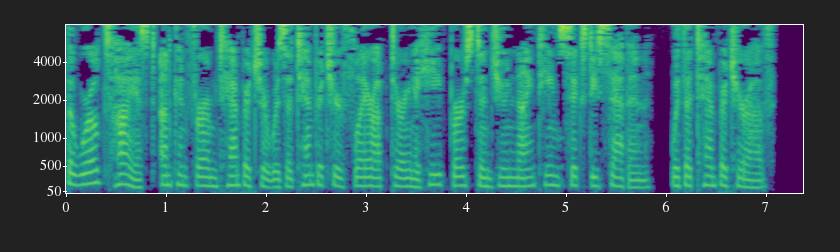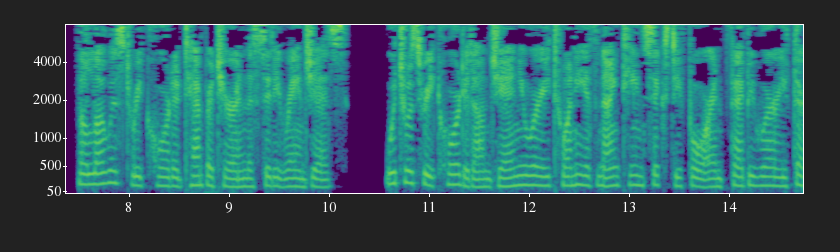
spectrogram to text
the world's highest unconfirmed temperature was a temperature flare-up during a heat burst in June 1967, with a temperature of the lowest recorded temperature in the city ranges, which was recorded on January 20, 1964 and February 3,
